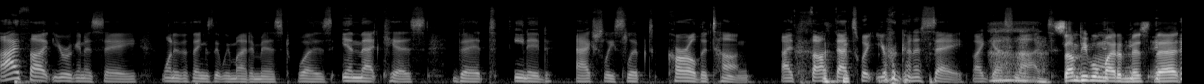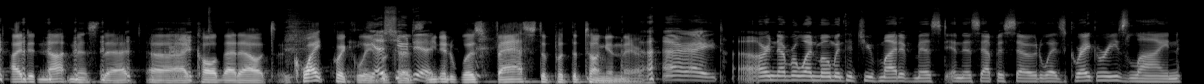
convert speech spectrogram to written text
I thought you were going to say one of the things that we might have missed was in that kiss that Enid actually slipped Carl the tongue. I thought that's what you were going to say. I guess not. Some people might have missed that. I did not miss that. Uh, I called that out quite quickly yes, because you did. Enid was fast to put the tongue in there. All right. Uh, our number one moment that you might have missed in this episode was Gregory's line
